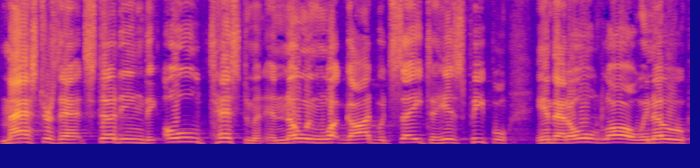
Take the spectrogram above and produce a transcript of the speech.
masters at studying the Old Testament and knowing what God would say to His people in that old law. We know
